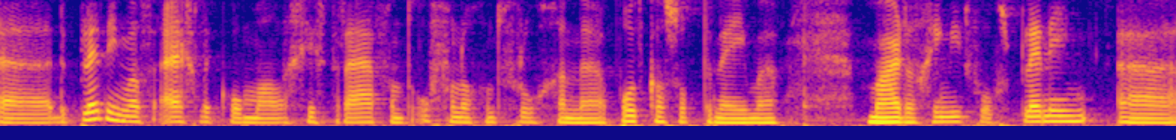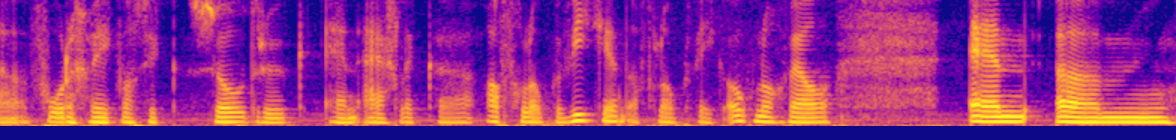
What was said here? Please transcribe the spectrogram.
uh, de planning was eigenlijk om al gisteravond of vanochtend vroeg een podcast op te nemen. Maar dat ging niet volgens planning. vorige week was ik zo druk en eigenlijk afgelopen weekend, afgelopen week ook nog wel. En um,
